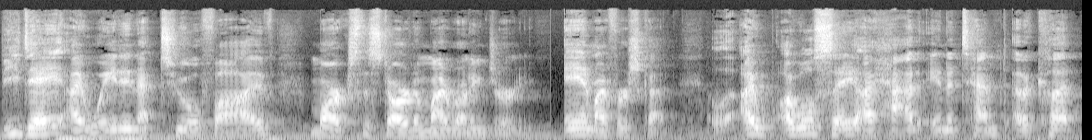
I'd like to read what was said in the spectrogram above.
The day I weighed in at 205 marks the start of my running journey and my first cut. I, I will say I had an attempt at a cut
